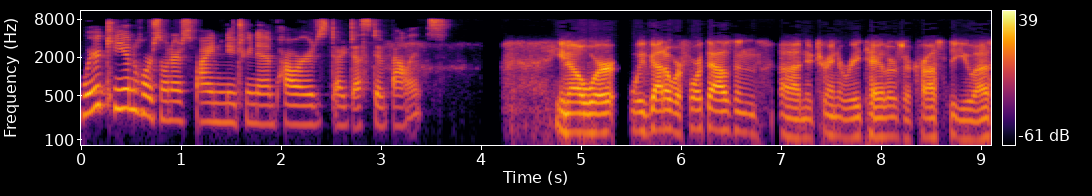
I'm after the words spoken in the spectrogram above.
Where can horse owners find Nutrena Empower's digestive balance? You know, we're we've got over 4,000 uh, retailers across the U.S.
